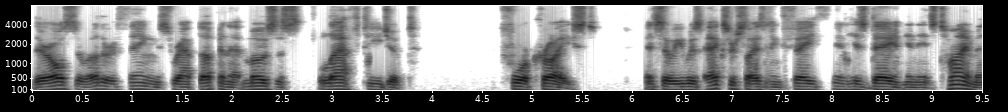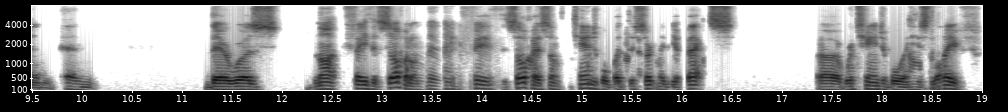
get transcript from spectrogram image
There are also other things wrapped up in that. Moses left Egypt for Christ and so he was exercising faith in his day and in his time and and there was not faith itself i don't think faith itself has something tangible but there's certainly the effects uh, were tangible in his life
